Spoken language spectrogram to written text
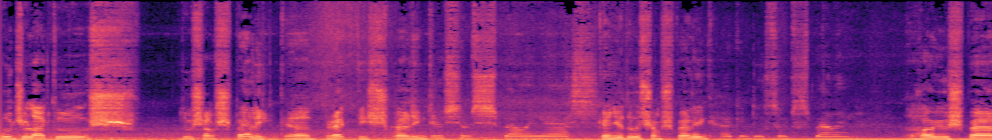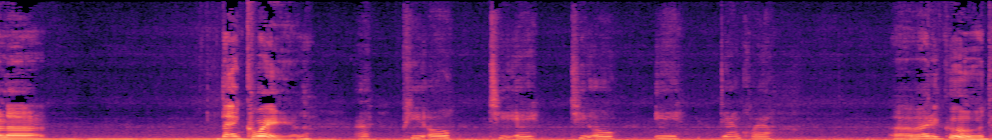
Would you like to do some spelling, uh, practice spelling? I can do some spelling, yes. Can you do some spelling? I can do some spelling. How you spell uh, Dan Quayle? Uh, P-O-T-A-T-O-E, Dan Quayle. Uh, very good.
